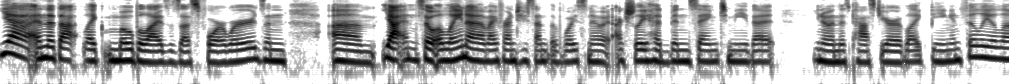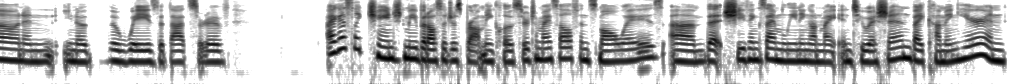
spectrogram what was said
yeah, and that that like mobilizes us forwards. And um, yeah, and so Elena, my friend who sent the voice note, actually had been saying to me that, you know, in this past year of like being in Philly alone and, you know, the ways that that sort of I guess like changed me, but also just brought me closer to myself in small ways. Um, that she thinks I'm leaning on my intuition by coming here. And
